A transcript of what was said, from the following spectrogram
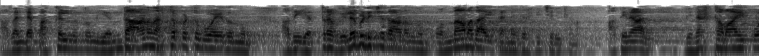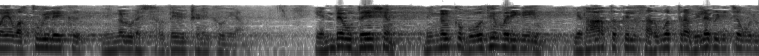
അവന്റെ പക്കൽ നിന്നും എന്താണ് നഷ്ടപ്പെട്ടു പോയതെന്നും അത് എത്ര വിലപിടിച്ചതാണെന്നും ഒന്നാമതായി തന്നെ ഗ്രഹിച്ചിരിക്കണം. അതിനാൽ വിനഷ്ടമായി പോയ വസ്തുവിലേക്ക് നിങ്ങളുടെ ശ്രദ്ധയെ ക്ഷണിക്കുകയാണ്. എന്റെ ഉദ്ദേശ്യം നിങ്ങൾക്ക് ബോധ്യം വരികയും യഥാർത്ഥത്തിൽ സർവത്ര വിലപിടിച്ച ഒരു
